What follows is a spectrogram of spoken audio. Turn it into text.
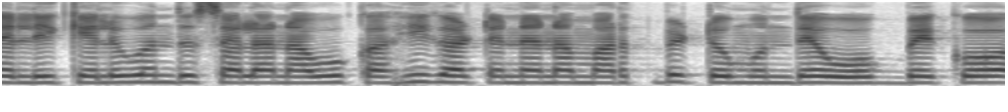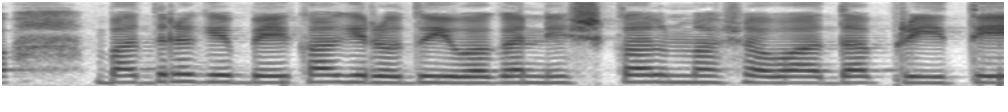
ಜೀವನದಲ್ಲಿ ಕೆಲವೊಂದು ಸಲ ನಾವು ಕಹಿ ಘಟನೆನ ಮರೆತುಬಿಟ್ಟು ಮುಂದೆ ಹೋಗಬೇಕು. ಭದ್ರಗೆ ಬೇಕಾಗಿರೋದು ಇವಾಗ ನಿಷ್ಕಲ್ಮಶವಾದ ಪ್ರೀತಿ.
